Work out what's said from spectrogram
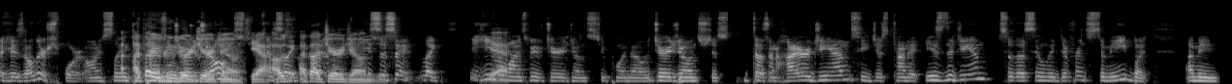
his other sport, honestly. I thought he was going to go Jerry Jones. Jones. Yeah, I was. Like, I thought Jerry Jones. He's was... the same. Like he yeah. reminds me of Jerry Jones 2.0. Jerry mm-hmm. Jones just doesn't hire GMs. He just kind of is the GM. So that's the only difference to me. But I mean,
